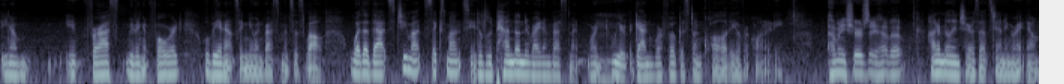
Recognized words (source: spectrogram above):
you know, for us moving it forward, we'll be announcing new investments as well. Whether that's two months, six months, it'll depend on the right investment. We're, mm-hmm. we again, we're focused on quality over quantity. How many shares do you have out? 100 million shares outstanding right now,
